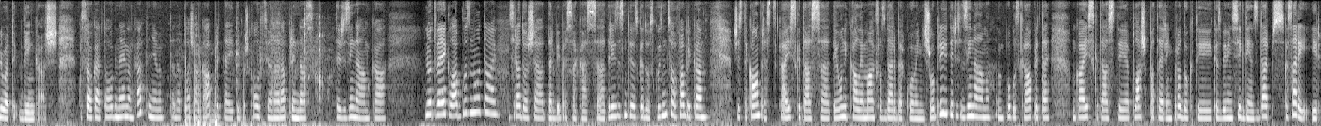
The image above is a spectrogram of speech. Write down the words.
ļoti vienkāršs. Savukārt Olga Nēmana Kataņeva tādā plašākā apritē, tīpaši kolekcionāra aprindās, ir zināma, ka Ļoti veikla apgleznotāja. Radošā darbība sākās 30. gados Kuzņicovā fabrikā. Šis kontrasts, kā izskatās tie unikālie mākslas darbi, ar ko viņi šobrīd ir zināma publiskā apritē, un kā izskatās tie plaša patēriņa produkti, kas bija viņas ikdienas darbs, kas arī ir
